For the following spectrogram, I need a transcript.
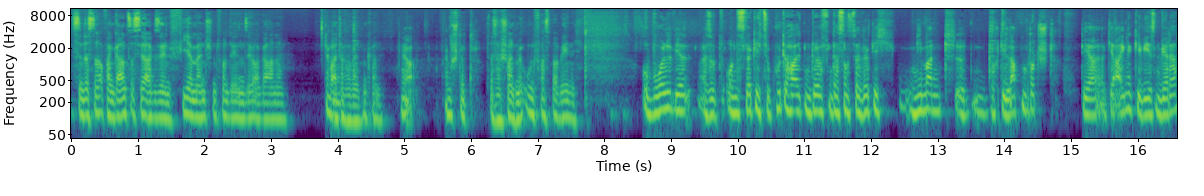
sind das dann auf ein ganzes Jahr gesehen vier Menschen, von denen sie Organe genau. weiterverwenden können. Ja, im Schnitt. Das erscheint mir unfassbar wenig obwohl wir also uns wirklich zugute halten dürfen, dass uns da wirklich niemand äh, durch die Lappen rutscht, der geeignet gewesen wäre.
